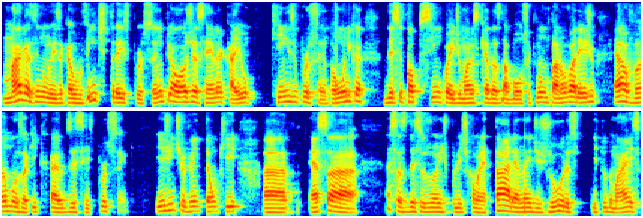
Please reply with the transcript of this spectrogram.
Magazine Luiza caiu 23% e a loja Renner caiu 15%. A única desse top 5 aí de maiores quedas da bolsa que não está no varejo é a Vamos aqui, que caiu 16%. E a gente vê então que uh, essa, essas decisões de política monetária, né, de juros e tudo mais,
